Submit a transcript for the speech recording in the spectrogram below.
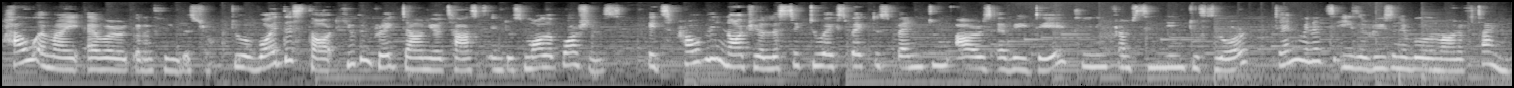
how am I ever gonna clean this room? To avoid this thought, you can break down your tasks into smaller portions. It's probably not realistic to expect to spend 2 hours every day cleaning from ceiling to floor. 10 minutes is a reasonable amount of time.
